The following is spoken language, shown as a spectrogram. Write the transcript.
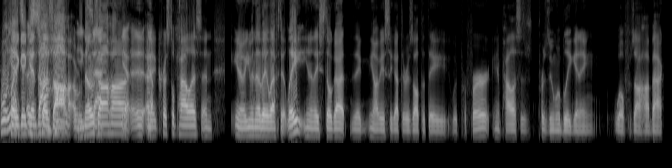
well, yeah, playing a against Zaha- a Zaha, um, no Zaha yeah. at, at Yep. Crystal Palace, and you know even though they left it late, you know they still got they you know obviously got the result that they would prefer. You know Palace is presumably getting Wilf Zaha back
